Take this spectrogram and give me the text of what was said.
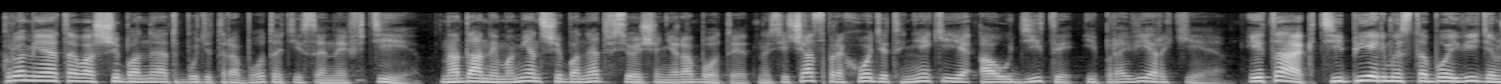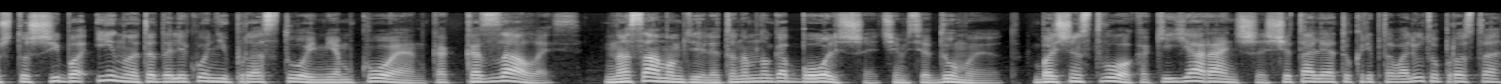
Кроме этого, ShibaNet будет работать и с NFT. На данный момент ShibaNet все еще не работает, но сейчас проходят некие аудиты и проверки. Итак, теперь мы с тобой видим, что Shiba Inu это далеко не простой мемкоин, как казалось. На самом деле это намного больше, чем все думают. Большинство, как и я раньше, считали эту криптовалюту просто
